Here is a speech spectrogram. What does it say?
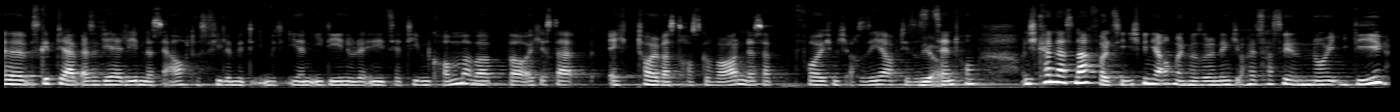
äh, es gibt ja, also wir erleben das ja auch, dass viele mit, mit ihren Ideen oder Initiativen kommen, aber bei euch ist da echt toll was draus geworden. Deshalb freue ich mich auch sehr auf dieses ja. Zentrum. Und ich kann das nachvollziehen. Ich bin ja auch manchmal so, dann denke ich, oh, jetzt hast du wieder eine neue Idee.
